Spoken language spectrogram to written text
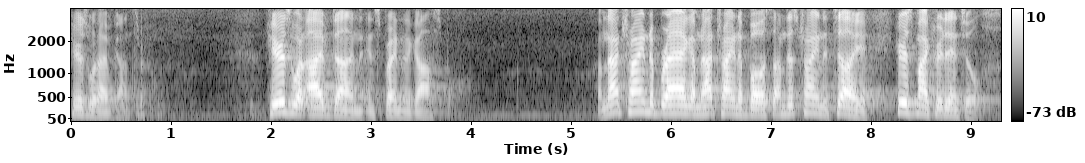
here's what I've gone through. Here's what I've done in spreading the gospel. I'm not trying to brag, I'm not trying to boast, I'm just trying to tell you, here's my credentials.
